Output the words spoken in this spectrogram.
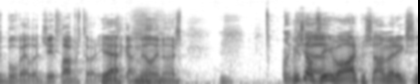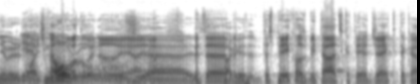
uzbūvēja legit laboratoriju. Jā. Tā kā miljonārs. Un Viņš tad, jau dzīvo ārpus Amerikas, viņam ir Jā, like, no rules. nogalināja, jā, jā. Bet, uh, bet tas priekals bija tāds, ka tie kā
